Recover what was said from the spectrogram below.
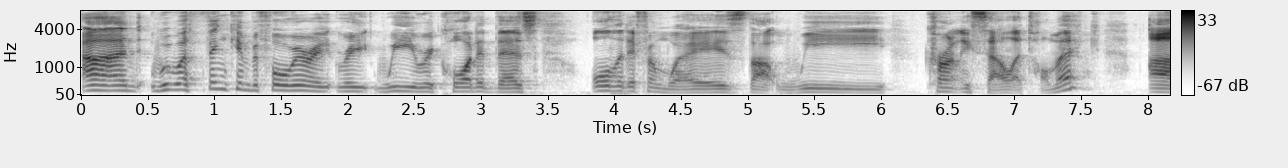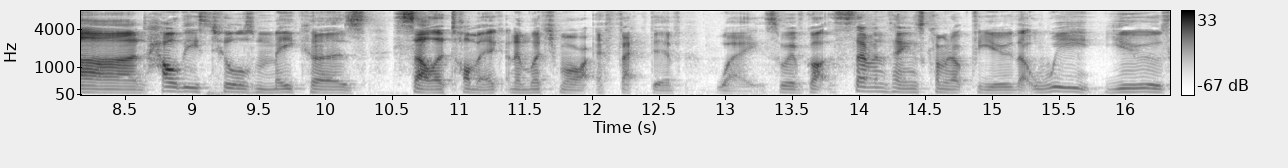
And we were thinking before we re- we recorded this all the different ways that we currently sell Atomic and how these tools make us sell Atomic in a much more effective way. So we've got seven things coming up for you that we use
